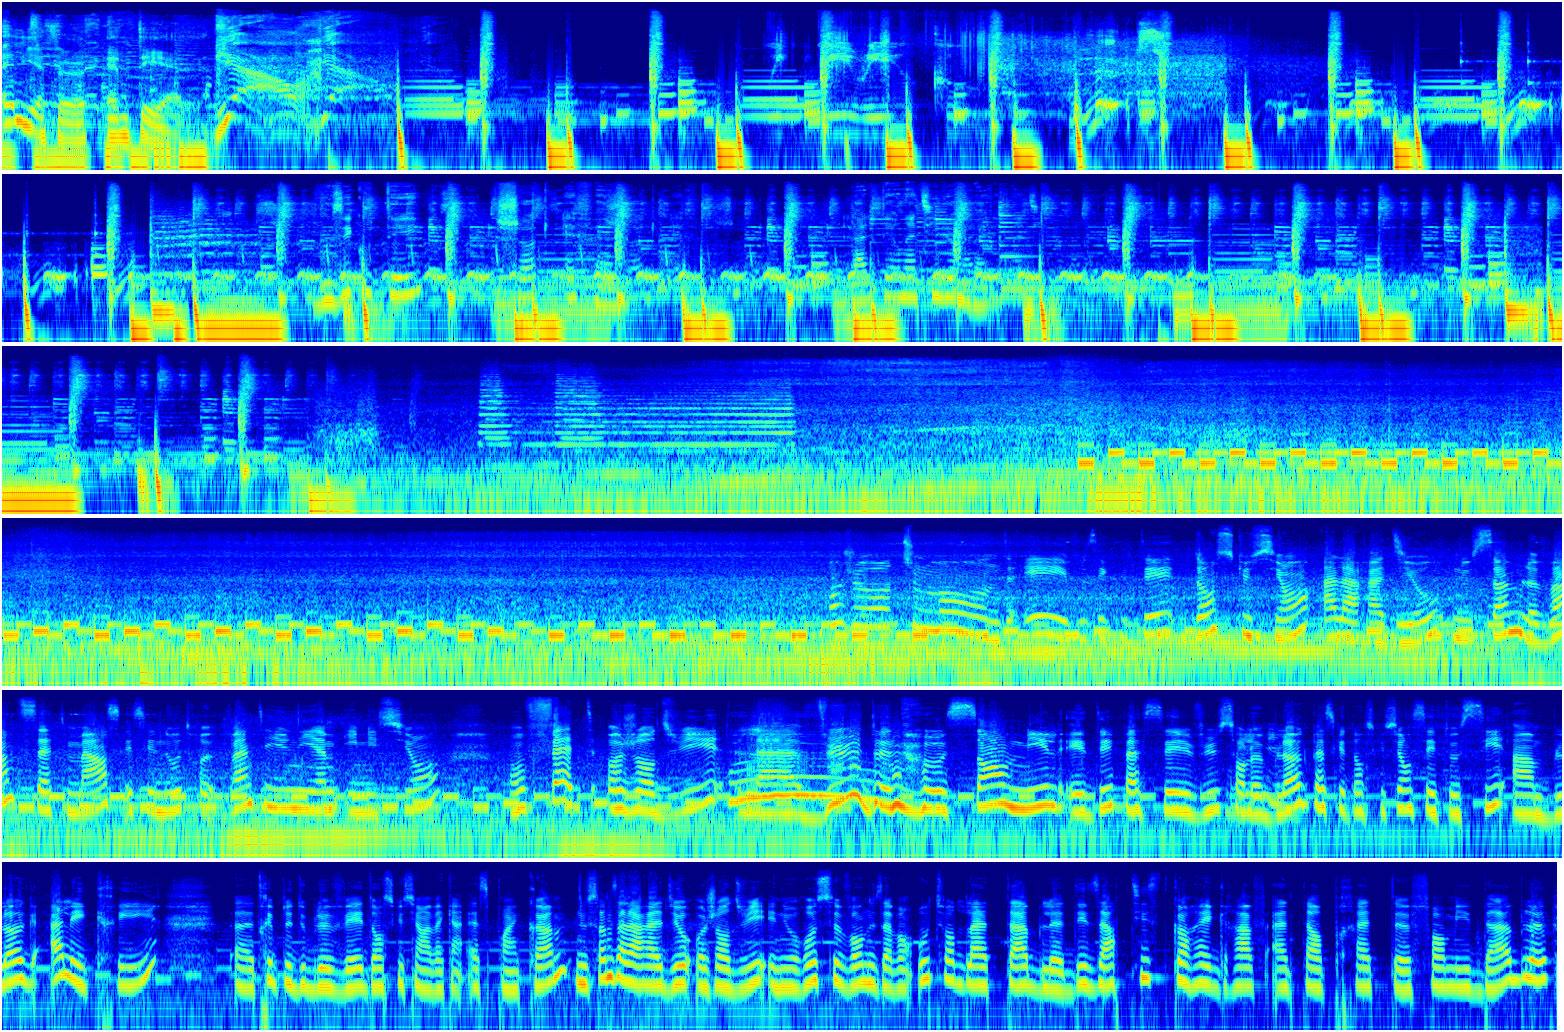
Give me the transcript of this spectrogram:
L-I-F-E MTL. Vous écoutez Choc FM, l'alternative urbaine. Bonjour tout le monde et vous écoutez Danscussion à la radio. Nous sommes le 27 mars et c'est notre 21e émission. On fête aujourd'hui la vue de nos 100 000 et dépassées vues sur le blog parce que Danscussion c'est aussi un blog à l'écrit euh, avec un s.com. Nous sommes à la radio aujourd'hui et nous recevons, nous avons autour de la table des artistes, chorégraphes, interprètes formidables.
